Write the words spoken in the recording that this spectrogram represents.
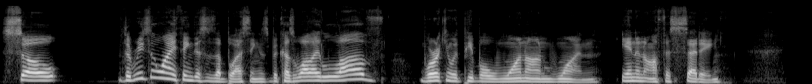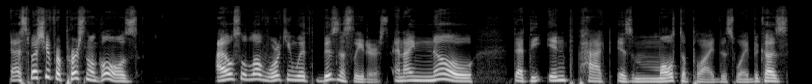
So the reason why I think this is a blessing is because while I love working with people one on one in an office setting, especially for personal goals, I also love working with business leaders. And I know that the impact is multiplied this way because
